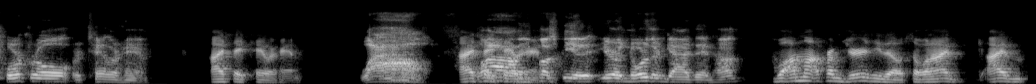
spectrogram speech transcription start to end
Pork roll or Taylor ham? I say Taylor Ham. Wow. I say wow, Taylor you Ham. must be a you're a northern guy then, huh? Well, I'm not from Jersey though, so when I I'm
